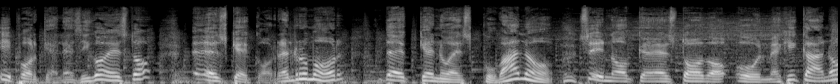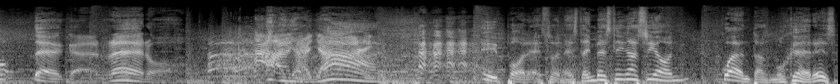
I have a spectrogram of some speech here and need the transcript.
¿Y por qué les digo esto? Es que corre el rumor de que no es cubano, sino que es todo un mexicano de guerrero. ¡Ay, ay, ay! Y por eso en esta investigación, ¿cuántas mujeres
